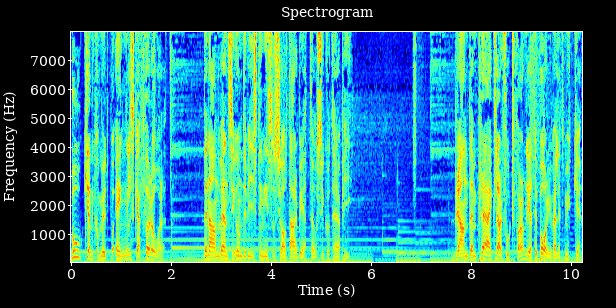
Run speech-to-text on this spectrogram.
Boken kom ut på engelska förra året. Den används i undervisning i socialt arbete och psykoterapi. Branden präglar fortfarande Göteborg väldigt mycket.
